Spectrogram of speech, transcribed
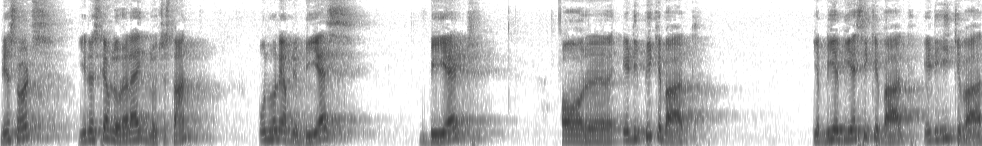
Dear students university of Loralai Balochistan उन्होंने अपने बी एस बी एड और एडीपी के बाद, या B A B S C के बाद एडीई के बाद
